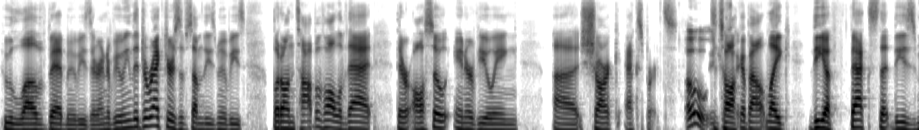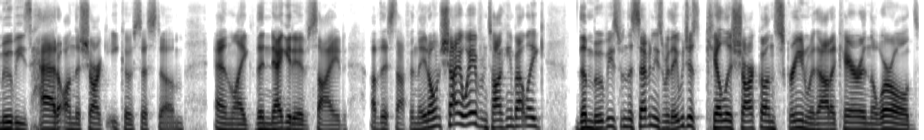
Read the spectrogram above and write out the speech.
who love bad movies. They're interviewing the directors of some of these movies. But on top of all of that, they're also interviewing uh, shark experts Oh, to talk about like the effects that these movies had on the shark ecosystem and like the negative side of this stuff. And they don't shy away from talking about like the movies from the 70s where they would just kill a shark on screen without a care in the world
